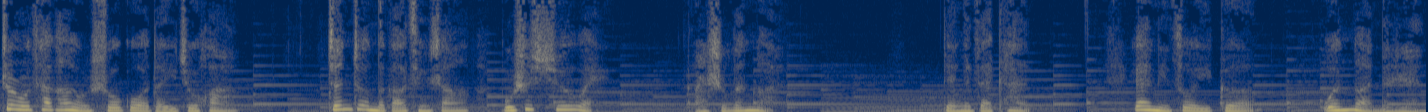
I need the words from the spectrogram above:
正如蔡康永说过的一句话：“真正的高情商不是虚伪，而是温暖。”点个再看，让你做一个温暖的人。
